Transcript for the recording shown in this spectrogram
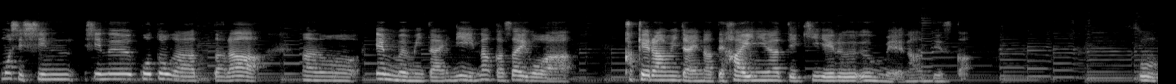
もし死ん死ぬことがあったら、あの、縁武みたいになんか最後は、かけらみたいになって灰になって消える運命なんですか？うん。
